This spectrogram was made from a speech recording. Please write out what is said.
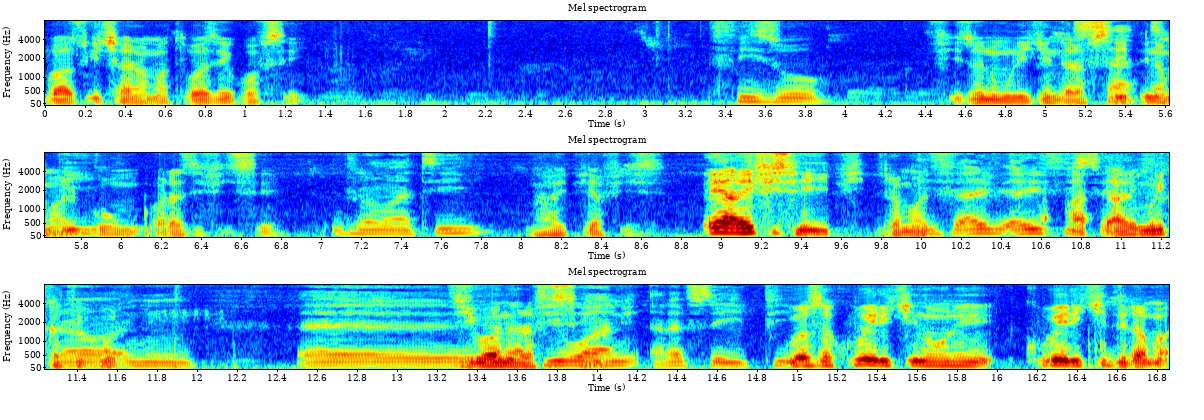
bazwi cyane amatubaze ko bafite fizo. Fizo ni muri EP Sat n'ama album barazifise. Dramati. Nta EP afise eh arayifise dramatic arifise ari muri category. eh D1 arafise D1 arafise EP uraza kubera iki none kubera iki drama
